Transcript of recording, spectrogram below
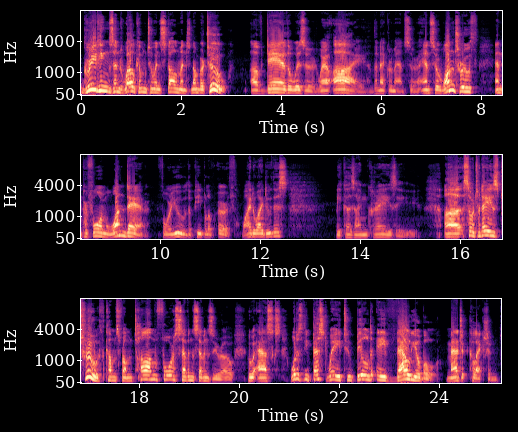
Greetings and welcome to installment number two of Dare the Wizard, where I, the Necromancer, answer one truth and perform one dare for you, the people of Earth. Why do I do this? Because I'm crazy. Uh, so today's truth comes from Tom4770, who asks, What is the best way to build a valuable magic collection?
